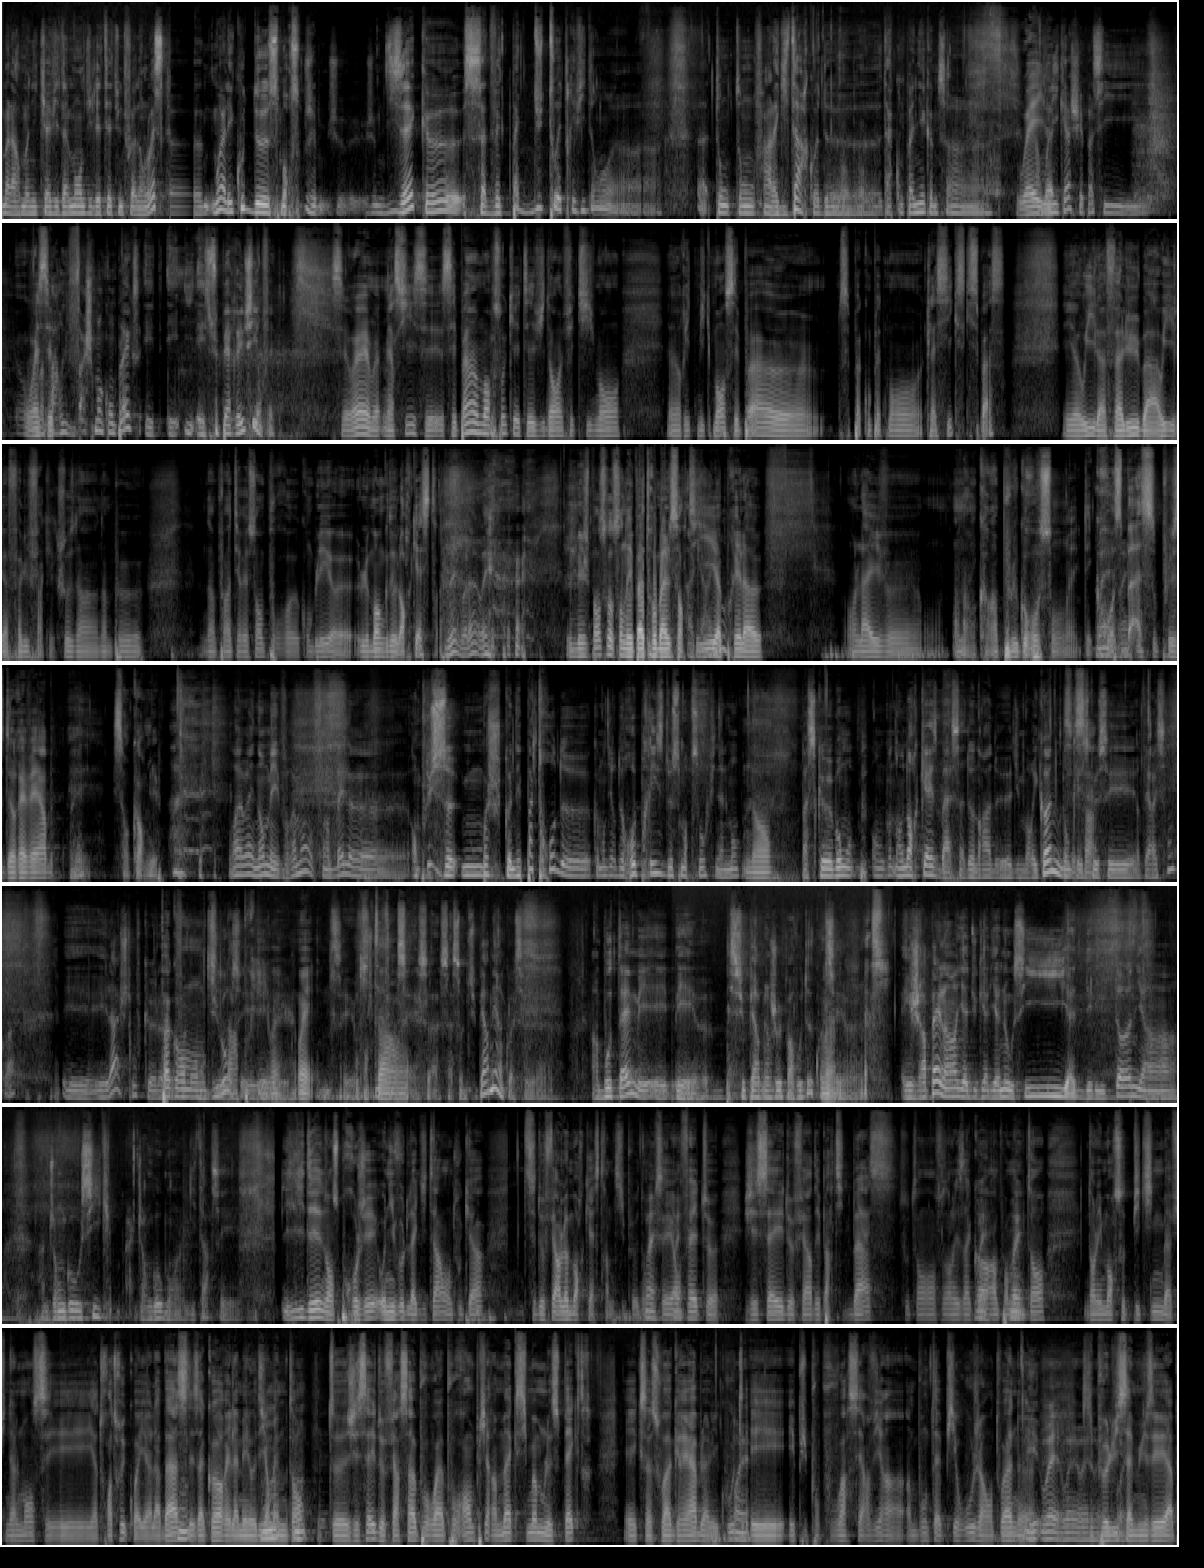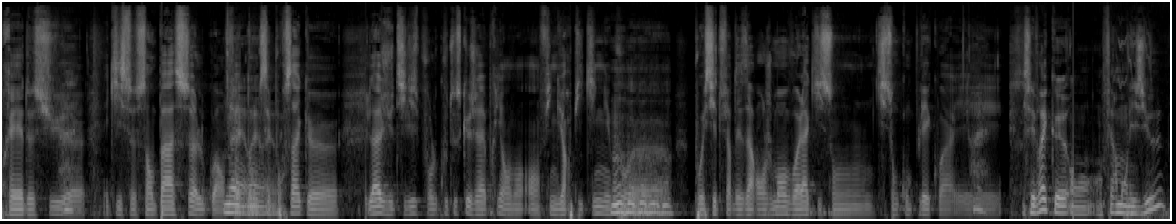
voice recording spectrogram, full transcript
À l'harmonica, évidemment, d'Il était une fois dans l'Ouest. Euh, moi, à l'écoute de ce morceau, je, je- je me disais que ça devait pas du tout être évident euh, à ton, ton, enfin, à la guitare, quoi, d'accompagner comme ça. Ouais, il a- l'harmonica, je sais pas si. ouais, ça c'est m'a paru vachement complexe et, et, et super réussi, en fait. C'est ouais, m- merci. C'est c'est pas un morceau qui a été évident effectivement. Euh, rythmiquement, c'est pas euh, c'est pas complètement classique ce qui se passe. Et euh, oui, il a fallu bah oui, il a fallu faire quelque chose d'un peu d'un peu intéressant pour euh, combler euh, le manque de l'orchestre. Ouais, voilà, ouais. Mais je pense qu'on s'en est pas trop mal sorti. Ah, carrément. Après là, en live, on on a encore un plus gros son avec des grosses ouais. basses, plus de reverb. et. C'est encore mieux. Ouais, ouais, non, mais vraiment, enfin, belle. euh, En plus, euh, moi, je connais pas trop de, comment dire, de reprises de ce morceau finalement, Non, parce que bon, en, en orchestre, bah, ça donnera de- du Morricone, donc est-ce que c'est intéressant, quoi? Et, et là, je trouve que le- pas grand monde duo, c'est-. Ouais. ouais. guitare, ouais. ça, ça sonne super bien, quoi. C'est euh, un beau thème et, et- et, euh, super bien joué par vous deux, quoi. Ouais, Merci. Et je rappelle, hein, il y a du Galliano aussi, il y a d'Ellington, il y a un, un Django aussi. qui- Django, bon, la guitare, c'est. L'idée dans ce projet, au niveau de la guitare en tout cas, c'est de faire l'homme orchestre un petit peu. Donc Ouais, c'est ouais. en fait, euh, j'essaye de faire des parties de basse tout en faisant les accords Ouais, un peu en même temps. Dans les morceaux de picking, bah, finalement, c'est il y a trois trucs quoi. Il y a la basse, Mm. les accords et la mélodie en Mm, même temps. Euh, J'essaye de faire ça pour voilà pour remplir un maximum le spectre et que ça soit agréable à l'écoute Ouais. et, et puis pour pouvoir servir un, un bon tapis rouge à Antoine. euh, Et- ouais, ouais, ouais, qui peut lui s'amuser après dessus euh, et qui se sent pas seul quoi en fait donc c'est pour ça que là j'utilise pour le coup tout ce que j'ai appris en, en finger picking et pour Mhm, euh, mhm. pour essayer de faire des arrangements voilà qui sont qui sont complets quoi et, C'est vrai qu'en en fermant les yeux,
